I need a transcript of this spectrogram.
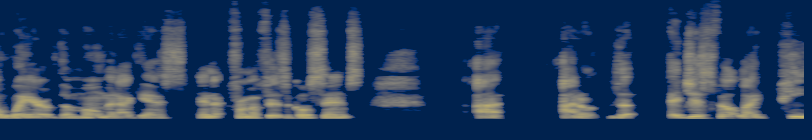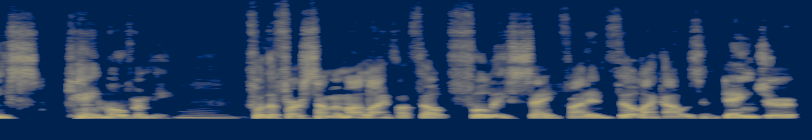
aware of the moment, I guess, and from a physical sense, I, I don't, the, it just felt like peace came over me. Mm. For the first time in my life, I felt fully safe. I didn't feel like I was in danger.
